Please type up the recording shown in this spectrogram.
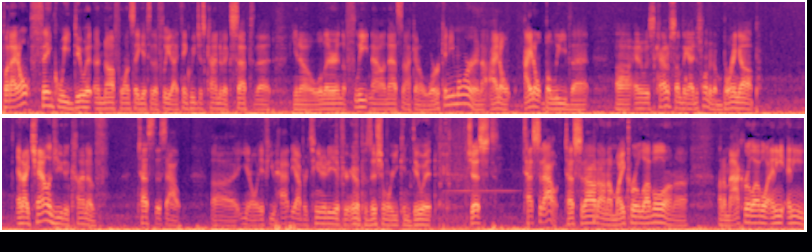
but I don't think we do it enough once they get to the fleet. I think we just kind of accept that, you know, well they're in the fleet now and that's not going to work anymore and I don't I don't believe that. Uh, and it was kind of something I just wanted to bring up. And I challenge you to kind of test this out. Uh, you know, if you have the opportunity, if you're in a position where you can do it, just test it out. Test it out on a micro level, on a on a macro level, any any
